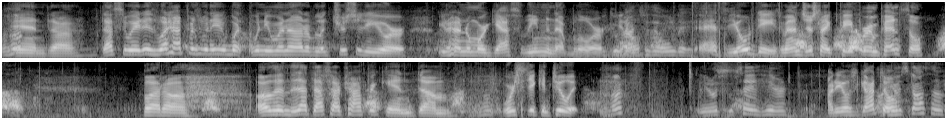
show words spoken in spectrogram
Uh-huh. and uh, that's the way it is. What happens when you when you run out of electricity or you don't have no more gasoline in that blower? Go you back know, to the old days. yeah, it's the old days, man. Just like paper and pencil. But uh, other than that, that's our topic, and um, we're sticking to it. Uh-huh. You know what we say here. Adios, gato. Adios, Gotham.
